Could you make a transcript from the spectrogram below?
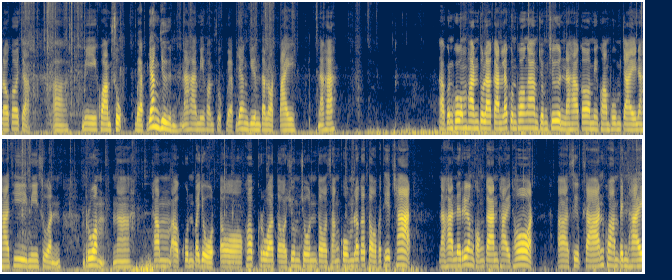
เราก็จะมีความสุขแบบยั่งยืนนะคะ มีความสุขแบบยั่งยืนตลอดไปนะคะ คุณครูอมพันธ์ตุลาการและคุณพ่องามชมชื่นนะคะ ก็มีความภูมิใจนะคะที่มีส่วนร่วมนะทำคุณประโยชน์ต่อครอบครัวต่อชุมชน ต่อสังคมแล้วก็ต่อประเทศชาตินะคะในเรื่องของการถ่ายทอดอสืบสารความเป็นไทย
